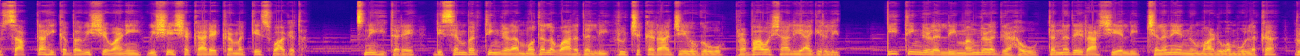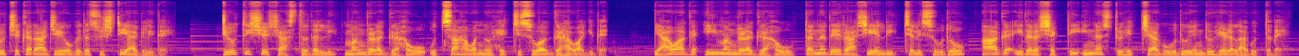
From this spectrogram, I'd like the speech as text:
ಸಾಪ್ತಾಹಿಕ ಭವಿಷ್ಯವಾಣಿ ವಿಶೇಷ ಕಾರ್ಯಕ್ರಮಕ್ಕೆ ಸ್ವಾಗತ. ಸ್ನೇಹಿತರೆ, ಡಿಸೆಂಬರ್ ತಿಂಗಳ ಮೊದಲ ವಾರದಲ್ಲಿ ರುಚಕ ರಾಜಯೋಗವು ಪ್ರಭಾವಶಾಲಿಯಾಗಿರಲಿ. ಈ ತಿಂಗಳಲ್ಲಿ ಮಂಗಳ ಗ್ರಹವು ತನ್ನದೇ ರಾಶಿಯಲ್ಲಿ ಚಲನೆಯನ್ನು ಮಾಡುವ ಮೂಲಕ ರುಚಕ ರಾಜಯೋಗದ ಸೃಷ್ಟಿಯಾಗಲಿದೆ. ಜ್ಯೋತಿಷ್ಯ ಶಾಸ್ತ್ರದಲ್ಲಿ ಮಂಗಳ ಗ್ರಹವು ಉತ್ಸಾಹವನ್ನು ಹೆಚ್ಚಿಸುವ ಗ್ರಹವಾಗಿದೆ. ಯಾವಾಗ ಈ ಮಂಗಳ ಗ್ರಹವು ತನ್ನದೇ ರಾಶಿಯಲ್ಲಿ ಚಲಿಸುವುದೋ, ಆಗ ಇದರ ಶಕ್ತಿ ಇನ್ನಷ್ಟು ಹೆಚ್ಚಾಗುವುದು ಎಂದು ಹೇಳಲಾಗುತ್ತದೆ.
